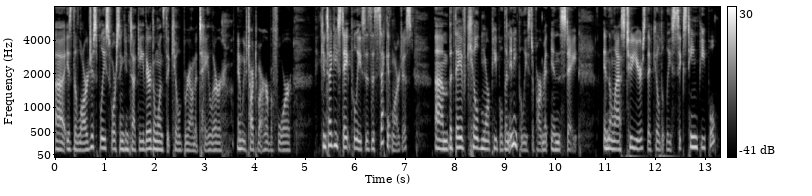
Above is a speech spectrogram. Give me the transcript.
uh, is the largest police force in Kentucky. They're the ones that killed Breonna Taylor, and we've talked about her before. Kentucky State Police is the second largest, um, but they have killed more people than any police department in the state. In the last two years, they've killed at least 16 people.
